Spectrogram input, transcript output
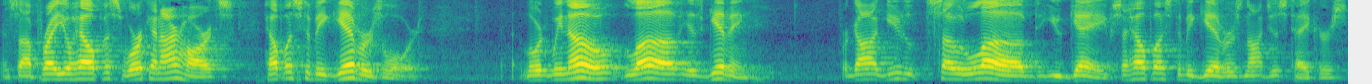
And so I pray you'll help us work in our hearts. Help us to be givers, Lord. Lord, we know love is giving. For God, you so loved, you gave. So help us to be givers, not just takers.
